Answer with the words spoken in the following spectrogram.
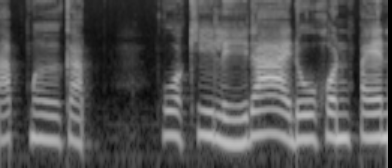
รับมือกับพวกขี้หลีได้ดูคนเป็น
